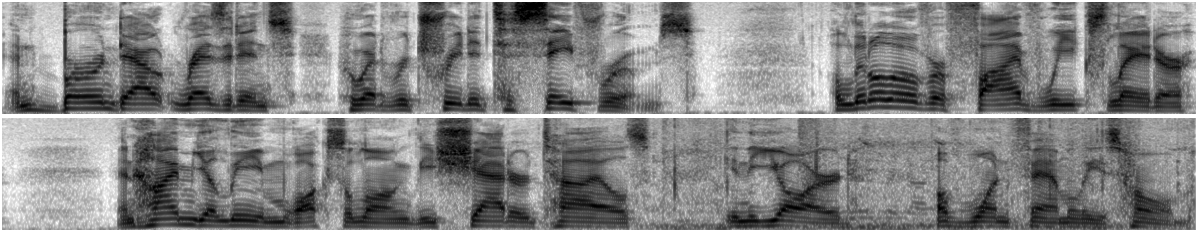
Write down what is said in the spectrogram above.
and burned out residents who had retreated to safe rooms. A little over five weeks later, and Haim Yalim walks along these shattered tiles in the yard of one family's home.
